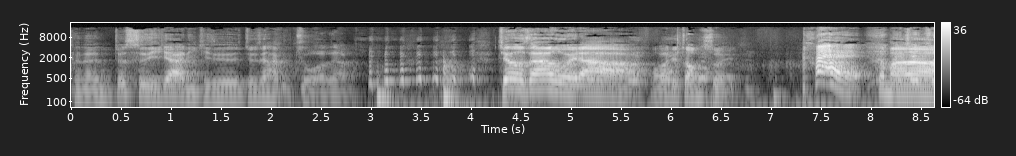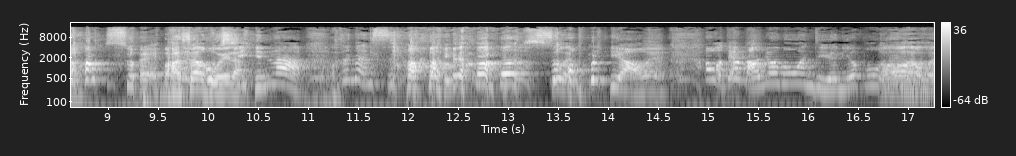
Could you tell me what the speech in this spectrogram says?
可能就私底下你其实就是还不错这样。就三回啦，我要去装水。嘿，干嘛？去装水，马上回来。行啦，真的很少，受不了哎！啊，我等下马上就要问问题了，你又不，那怎么回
